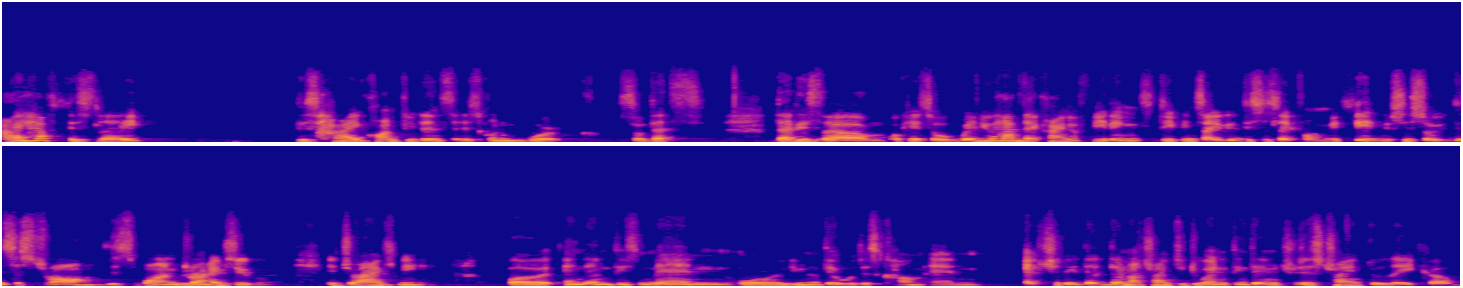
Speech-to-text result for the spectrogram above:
I have this like this high confidence that it's going to work. So that's that is um okay. So when you have that kind of feelings deep inside you, this is like from within. You see, so this is strong. This one Mm. drives you. It drives me. But and then these men, or you know, they will just come and actually they're, they're not trying to do anything. They're just trying to like um,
